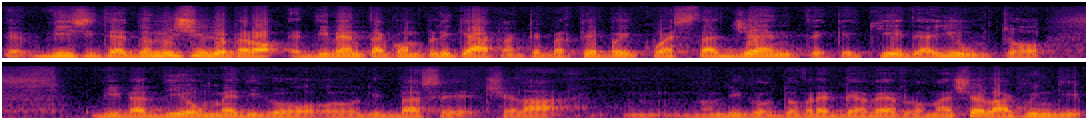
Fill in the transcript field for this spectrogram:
eh, visite a domicilio, però eh, diventa complicato anche perché poi questa gente che chiede aiuto, viva Dio, un medico oh, di base ce l'ha, mm, non dico dovrebbe averlo, ma ce l'ha, quindi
